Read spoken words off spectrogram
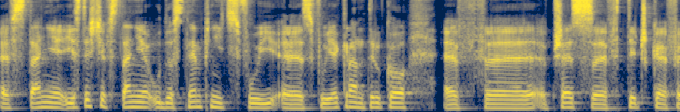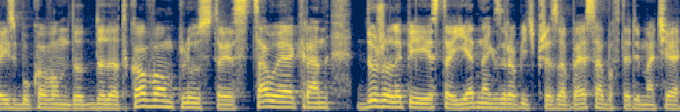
w stanie, jesteście w stanie udostępnić swój, swój ekran tylko w, przez wtyczkę facebookową do, dodatkową, plus to jest cały ekran. Dużo lepiej jest to jednak zrobić przez OBS-a, bo wtedy macie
